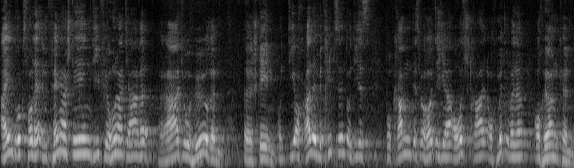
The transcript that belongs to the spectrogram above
eindrucksvolle Empfänger stehen, die für 100 Jahre Radio hören äh, stehen und die auch alle in Betrieb sind und dieses Programm, das wir heute hier ausstrahlen, auf Mittelwelle auch hören können.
